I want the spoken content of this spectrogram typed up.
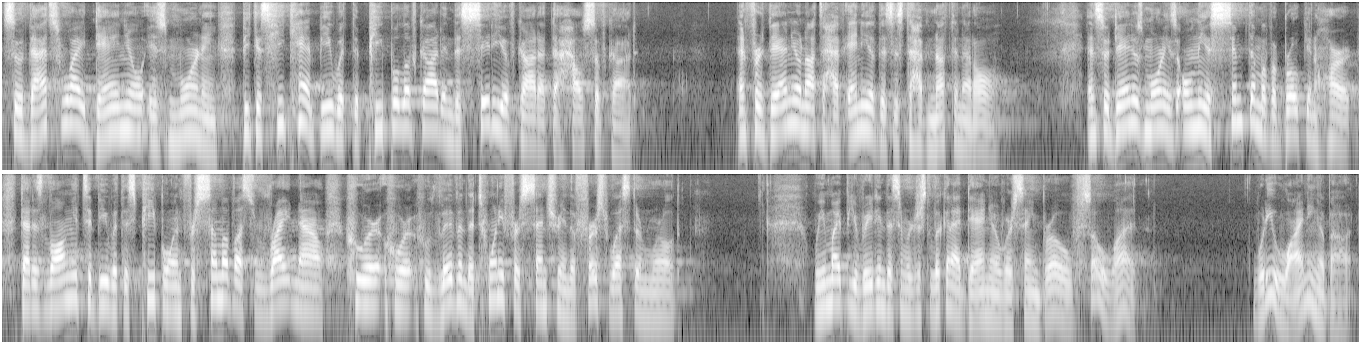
So that's why Daniel is mourning, because he can't be with the people of God in the city of God at the house of God. And for Daniel not to have any of this is to have nothing at all. And so Daniel's mourning is only a symptom of a broken heart that is longing to be with his people. And for some of us right now who, are, who, are, who live in the 21st century in the first Western world, we might be reading this and we're just looking at Daniel, we're saying, Bro, so what? What are you whining about?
